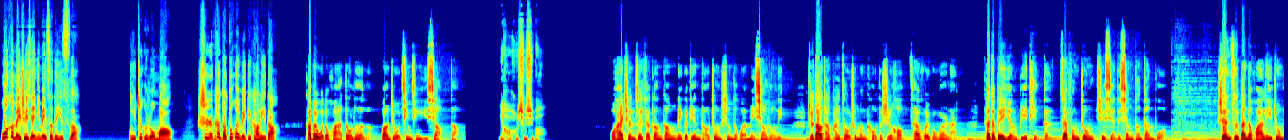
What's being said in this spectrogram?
我可没垂涎你美色的意思。你这个容貌，世人看到都会没抵抗力的。”他被我的话逗乐了，望着我轻轻一笑，道。你好好休息吧。我还沉醉在刚刚那个颠倒众生的完美笑容里，直到他快走出门口的时候，才回过味儿来。他的背影笔挺的，在风中却显得相当单薄，神子般的华丽中，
